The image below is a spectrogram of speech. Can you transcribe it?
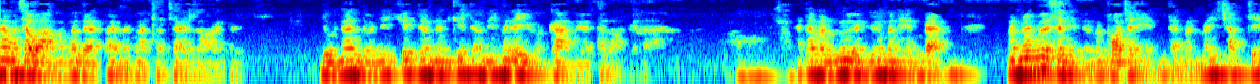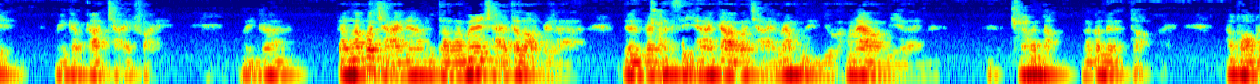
ถ้ามันสว่างมันก็เดินไปมันอาจจะใจลอยไปดูนั่นดูนี่คิดเรื่องนั้นคิดเรื่องนี้ไม่ได้อยู่กับการเดินตลอดเวลาแต่ถ้ามันมืดหรือมันเห็นแบบ มันไม่มืดสนิทมันพอจะเห็นแต่มันไม่ชัดเจนเหมือนกับการฉายไฟ มันก็ แต่เราก็ฉายนะแต่เราไม่ได้ฉายตลอดเวลา เดินไปสักสี่ห้าก้าวก็ฉายแวบหนึ่งดูข้างหน้าว่ามีอะไรไหมแล้วก็ดับแล้วก็เดินต่อไปแล้วพอไป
